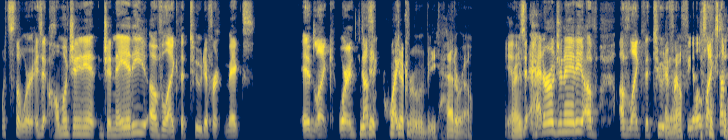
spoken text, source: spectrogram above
what's the word? Is it homogeneity of like the two different mix? It like where it Two di- doesn't two quite different would be hetero. Yeah. Right? Is it heterogeneity of of like the two different know. feels? Like some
